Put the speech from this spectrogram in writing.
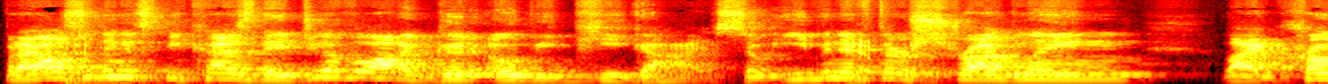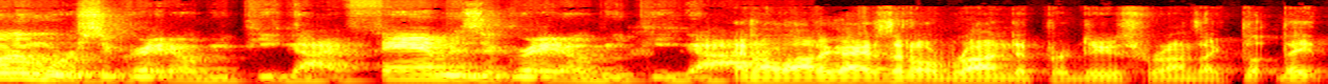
but I also yeah. think it's because they do have a lot of good OBP guys. So even if yep. they're struggling, like Cronenworth's a great OBP guy, Pham is a great OBP guy, and a lot of guys that'll run to produce runs. Like they,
